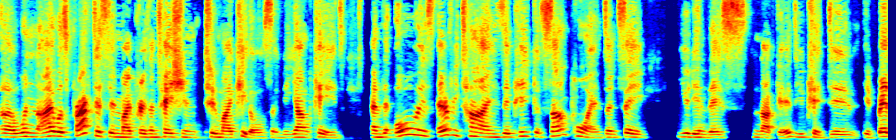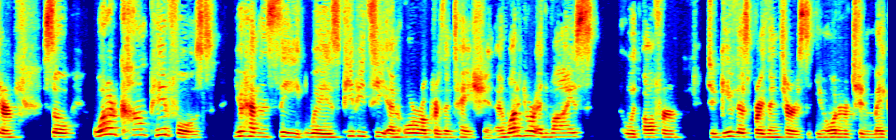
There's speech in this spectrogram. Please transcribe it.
uh, when I was practicing my presentation to my kiddos and the young kids, and they always, every time they pick some points and say, "You did this not good. You could do it better. So, what are common pitfalls you haven't seen with PPT and oral presentation? And what your advice would offer to give those presenters in order to make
